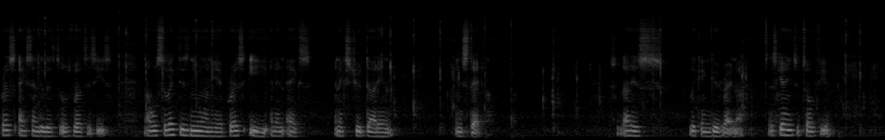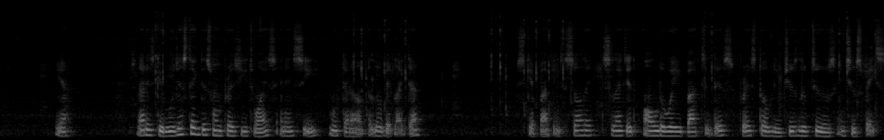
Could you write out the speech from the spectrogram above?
press X and delete those vertices. Now we'll select this new one here, press E and then X and extrude that in instead. So that is looking good right now. Let's get into top view. Yeah. So that is good. We'll just take this one, press G twice and then C, move that out a little bit like that. Skip back into solid, select it all the way back to this, press W, choose loop tools and choose space.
